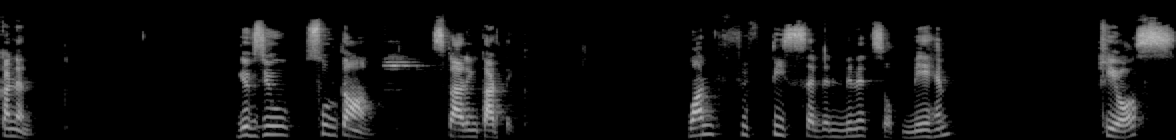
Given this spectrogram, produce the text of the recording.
Kannan gives you Sulthan starring Karthik. 157 minutes of mayhem, chaos,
